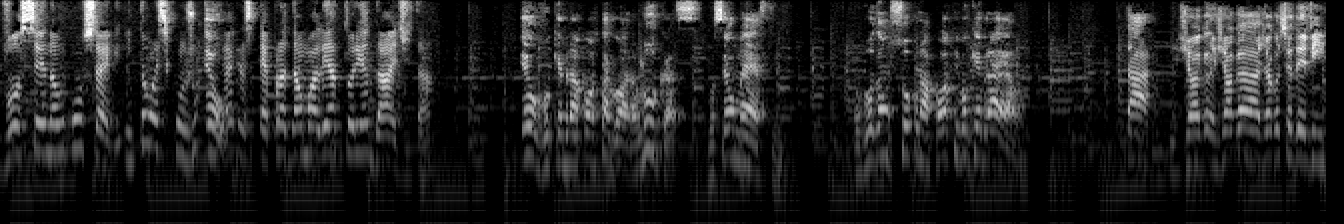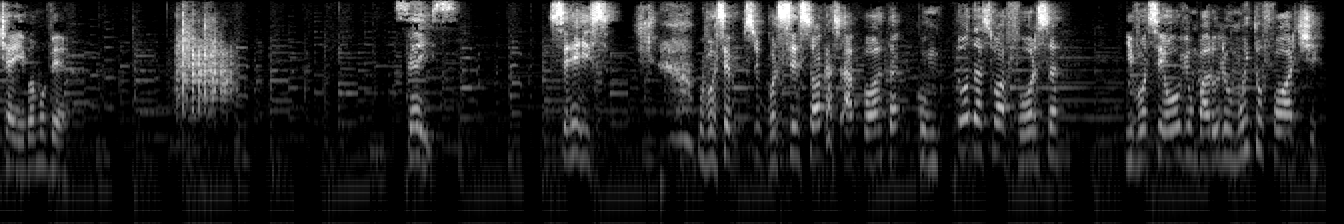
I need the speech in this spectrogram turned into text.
você não consegue. Então esse conjunto Eu. de regras é para dar uma aleatoriedade, tá? Eu vou quebrar a porta agora. Lucas, você é o mestre. Eu vou dar um soco na porta e vou quebrar ela. Tá, joga, joga, joga o seu D20 aí, vamos ver. Seis. Seis. Você, você soca a porta com toda a sua força e você ouve um barulho muito forte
